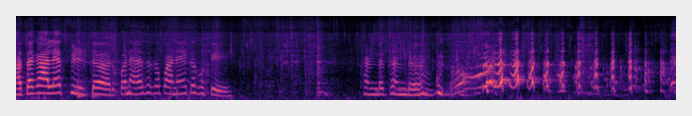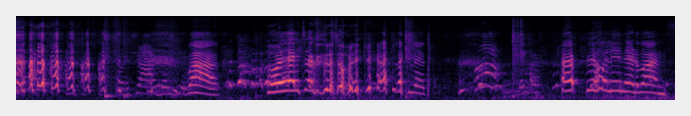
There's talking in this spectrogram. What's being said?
आता का आल्यात फिल्टर पण ह्यासारखं पाणी आहे का कुठे? थंड थंड. वा होळी यायच्या घरात होळी खेळायला लागल्यात. हॅपी होली इन ऍडव्हान्स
